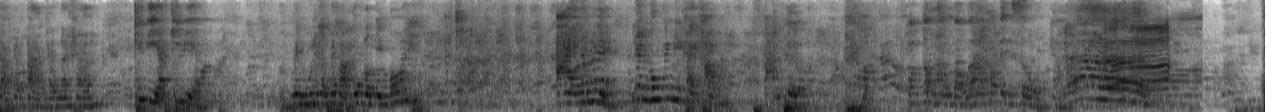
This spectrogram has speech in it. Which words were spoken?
จับกันต่างกันนะคะขี้เดียบขี้เดียบไม่รู้เรื่องไม่หลับมุกเราอินบอยอายนะนี่เรื่องงุ้งไม่มีใครคำถามเถอะเขากำลังบอกว่าเขาเป็นโสดค่ะพ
